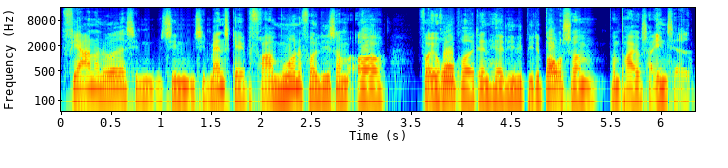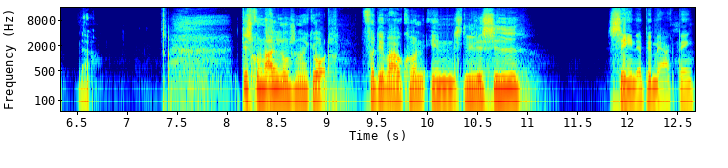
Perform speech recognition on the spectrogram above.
fjerner noget af sin, sin, sit mandskab fra murene for ligesom at få erobret den her lille bitte borg, som Pompeius har indtaget. Ja. Det skulle han aldrig nogensinde have gjort, for det var jo kun en lille side scene bemærkning.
